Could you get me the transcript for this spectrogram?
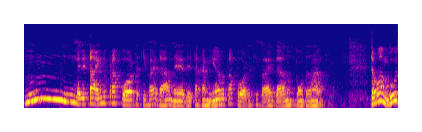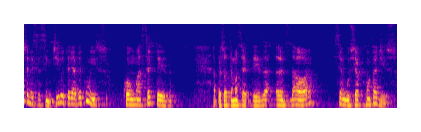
hum, ele está indo para a porta que vai dar merda, ele está caminhando para a porta que vai dar no ponto da naranja. Então a angústia nesse sentido teria a ver com isso, com uma certeza. A pessoa tem uma certeza antes da hora e se angustia por conta disso.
